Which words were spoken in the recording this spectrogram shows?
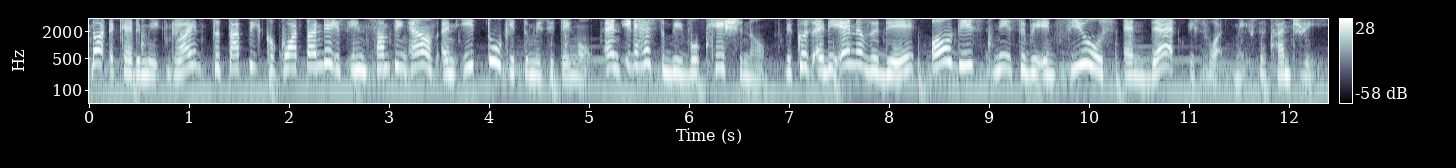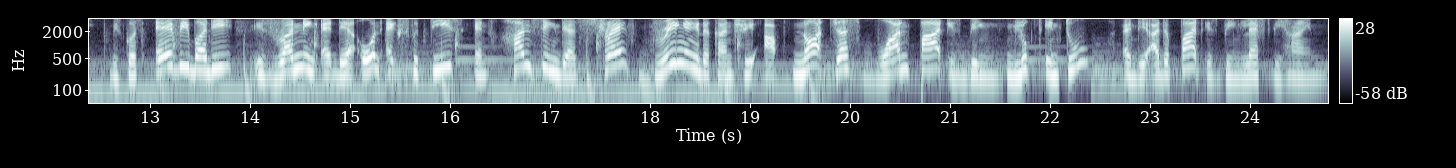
not academic inclined tetapi kekuatan dia is in something else and itu kita mesti tengok. And it has to be vocational because at the end of the day all this needs to be infused and that is what makes the country because everybody is running at their own expertise, enhancing their strength, bringing the country up. Not just one part is being looked into and the other part is being left behind.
